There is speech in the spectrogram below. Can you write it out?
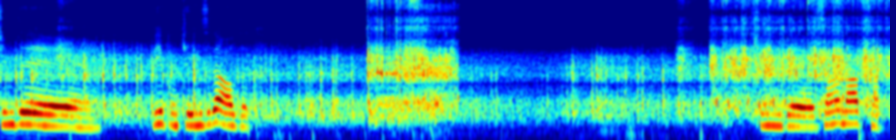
Şimdi Weapon key'imizi de aldık. Şimdi sana ne yapsak?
